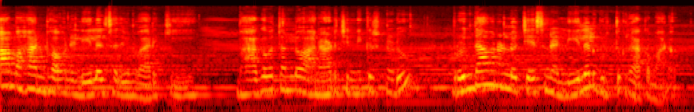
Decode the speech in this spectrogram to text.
ఆ మహానుభావుని లీలలు చదివిన వారికి భాగవతంలో ఆనాడు చిన్ని కృష్ణుడు బృందావనంలో చేసిన లీలలు గుర్తుకు రాకమానవు.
